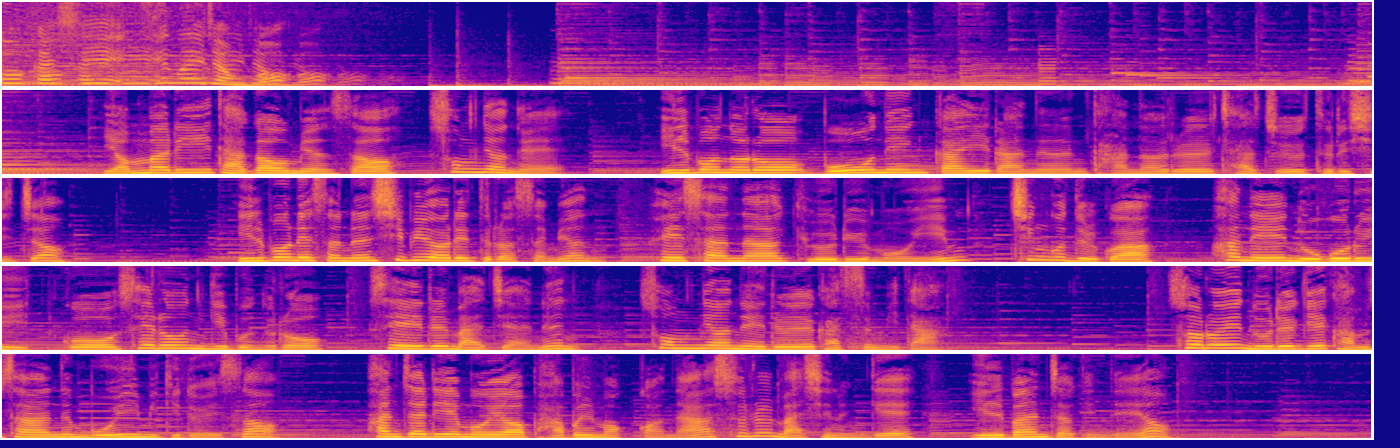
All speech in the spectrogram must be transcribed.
후쿠오카시 생활 정보. 연말이 다가오면서 송년회, 일본어로 모냉가이라는 단어를 자주 들으시죠? 일본에서는 12월에 들어서면 회사나 교류 모임, 친구들과 한 해의 노고를 잊고 새로운 기분으로 새해를 맞이하는 송년회를 갖습니다. 서로의 노력에 감사하는 모임이기도 해서 한자리에 모여 밥을 먹거나 술을 마시는 게 일반적인데요.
